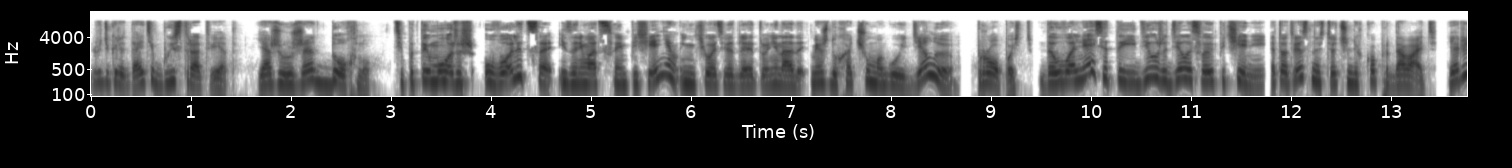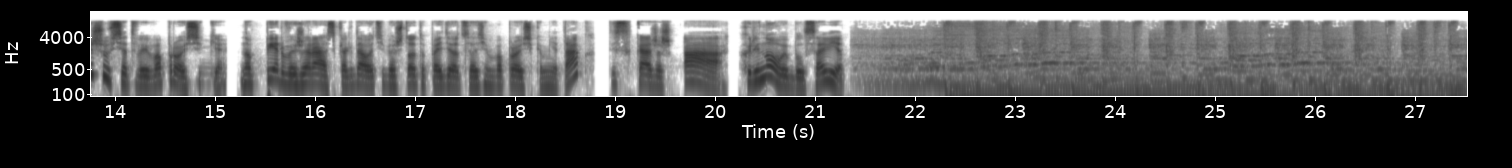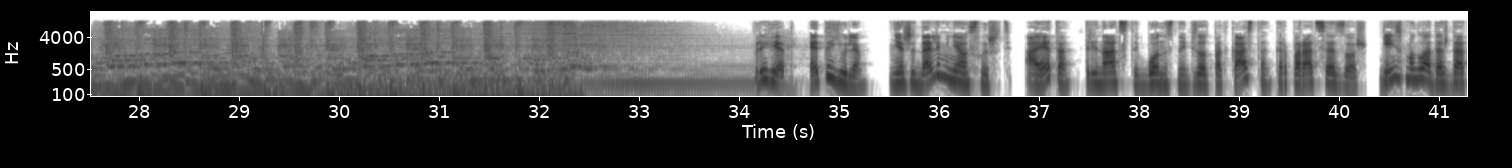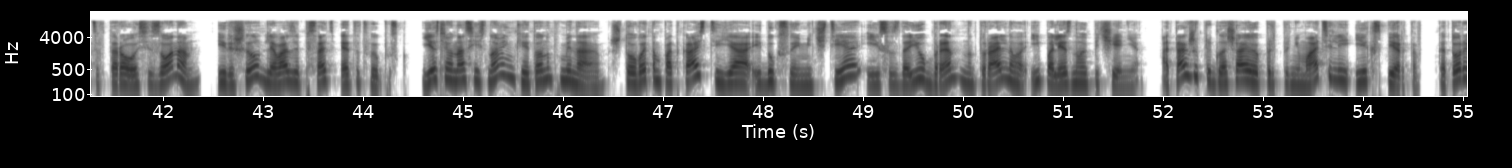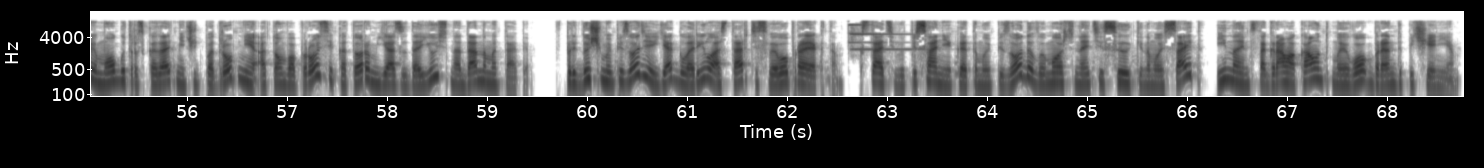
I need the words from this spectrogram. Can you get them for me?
Люди говорят, дайте быстро ответ. Я же уже дохну. Типа ты можешь уволиться и заниматься своим печеньем, и ничего тебе для этого не надо. Между хочу, могу и делаю пропасть. Да увольняйся ты, иди уже делай свое печенье. Эту ответственность очень легко продавать. Я решу все твои вопросики. Но первый же раз, когда у тебя что-то пойдет с этим вопросиком не так, ты скажешь, а, хреновый был совет. Привет, это Юля. Не ожидали меня услышать? А это 13-й бонусный эпизод подкаста «Корпорация ЗОЖ». Я не смогла дождаться второго сезона и решила для вас записать этот выпуск. Если у нас есть новенькие, то напоминаю, что в этом подкасте я иду к своей мечте и создаю бренд натурального и полезного печенья. А также приглашаю предпринимателей и экспертов, которые могут рассказать мне чуть подробнее о том вопросе, которым я задаюсь на данном этапе. Предыдущем эпизоде я говорила о старте своего проекта. Кстати, в описании к этому эпизоду вы можете найти ссылки на мой сайт и на инстаграм-аккаунт моего бренда печенья.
